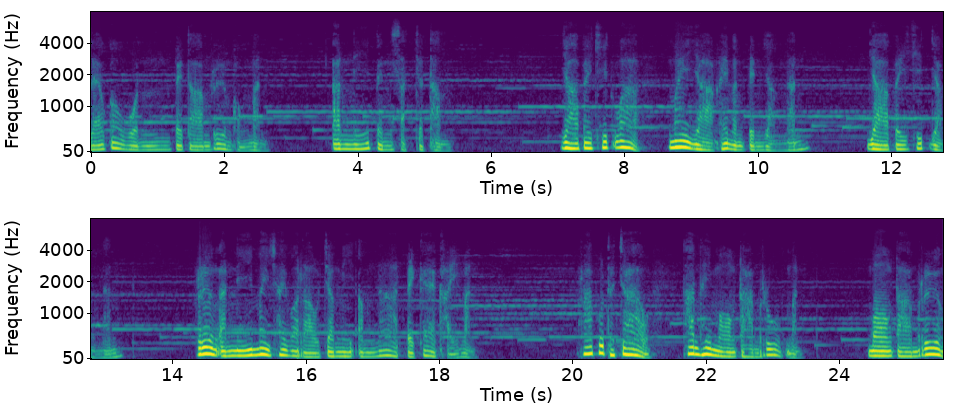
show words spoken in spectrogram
แล้วก็วนไปตามเรื่องของมัน อันนี้เป็นสัจธรรม อย่าไปคิดว่าไม่อยากให้มันเป็นอย่างนั้น อย่าไปคิดอย่างนั้น เรื่องอันนี้ไม่ใช่ว่าเราจะมีอำนาจไปแก้ไขมัน พระพุทธเจ้าท่านให้มองตามรูปมัน มองตามเรื่อง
